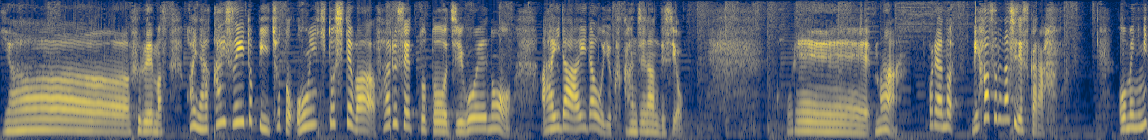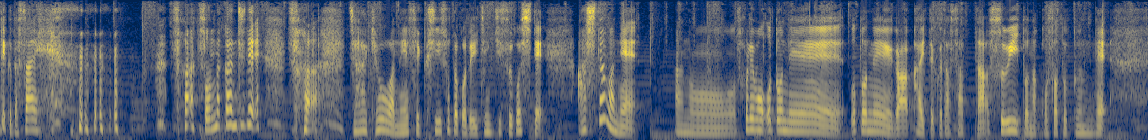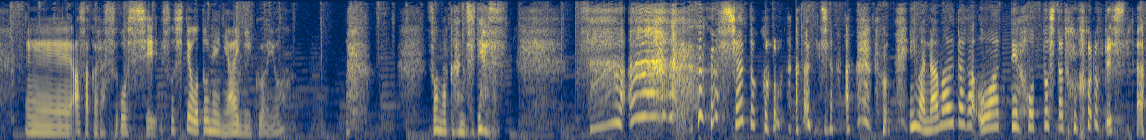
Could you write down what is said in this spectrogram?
いやー、震えます。これ、中井スイートピー、ちょっと音域としては、ファルセットと地声の間、間を行く感じなんですよ。これ、まあ、これあの、リハーサルなしですから、多めに見てください。そんな感じで、さあ、じゃあ今日はね、セクシーさとこで一日過ごして、明日はね、あのー、それも音ね、音ねが書いてくださったスイートな小里くんで、えー、朝から過ごし、そして音ねに会いに行くわよ。そんな感じです。さあ、あー、シャとこ、あんちゃん、今生歌が終わってほっとしたところでした。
